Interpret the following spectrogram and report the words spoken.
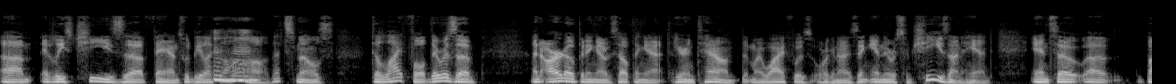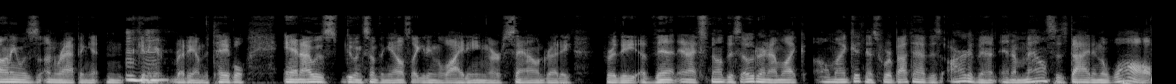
Um, at least cheese uh, fans would be like, Mm-hmm. "Oh, that smells delightful." There was a an art opening I was helping at here in town that my wife was organizing, and there was some cheese on hand. And so uh, Bonnie was unwrapping it and getting Mm-hmm. it ready on the table, and I was doing something else, like getting the lighting or sound ready for the event. And I smelled this odor, and I'm like, "Oh my goodness, we're about to have this art event, and a mouse has died in the wall.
